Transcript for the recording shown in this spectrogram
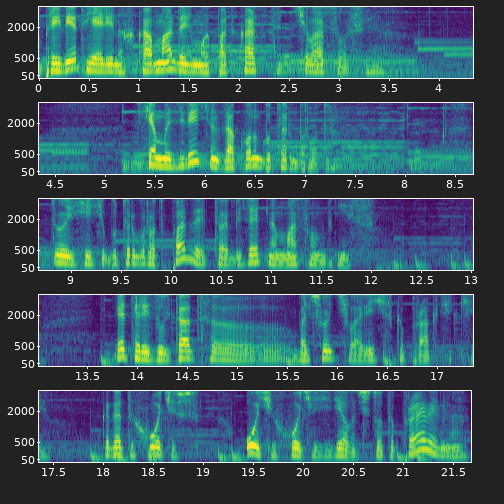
привет, я Ирина Хакамада и мой подкаст «Челософия». Всем известен закон бутерброда. То есть, если бутерброд падает, то обязательно маслом вниз. Это результат э, большой человеческой практики. Когда ты хочешь, очень хочешь сделать что-то правильно,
